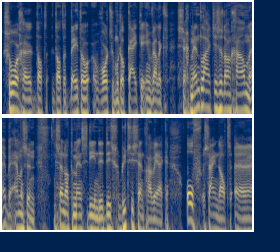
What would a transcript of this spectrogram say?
Zorgen dat, dat het beter wordt. Je moet ook kijken in welk segment laat je ze dan gaan. Bij Amazon zijn dat de mensen die in de distributiecentra werken. Of zijn dat uh,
